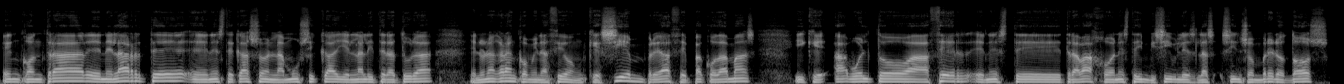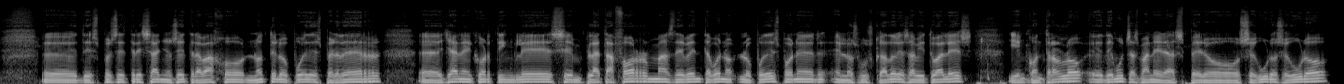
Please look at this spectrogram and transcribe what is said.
encontrar en el arte, en este caso en la música y en la literatura, en una gran combinación que siempre hace Paco Damas y que ha vuelto a hacer en este trabajo, en este Invisibles, las Sin Sombrero 2, eh, después de tres años de trabajo. No te lo puedes perder, eh, ya en el corte inglés, en plataforma más de venta, bueno, lo puedes poner en los buscadores habituales y encontrarlo eh, de muchas maneras, pero seguro, seguro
